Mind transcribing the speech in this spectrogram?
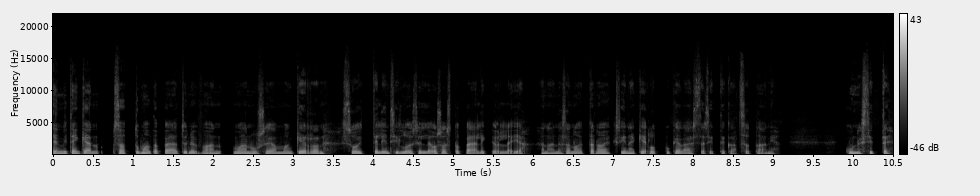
en mitenkään sattumalta päätynyt, vaan, vaan useamman kerran soittelin silloiselle osastopäällikölle. Ja hän aina sanoi, että no siinä loppukeväässä sitten katsotaan. Ja kunnes sitten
